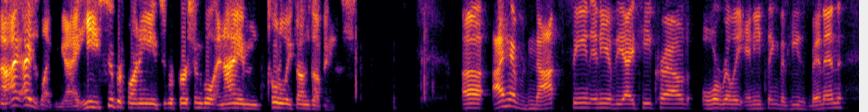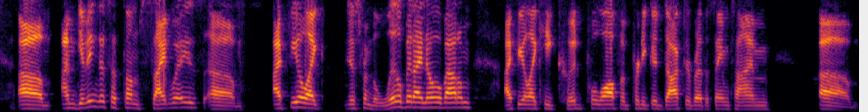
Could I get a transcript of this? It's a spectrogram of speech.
I, I just like the guy. He's super funny and super personable, and I am totally thumbs up in this. Uh, I have not seen any of the IT crowd or really anything that he's been in. Um, I'm giving this a thumb sideways. Um, I feel like just from the little bit I know about him, I feel like he could pull off a pretty good doctor, but at the same time, um,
